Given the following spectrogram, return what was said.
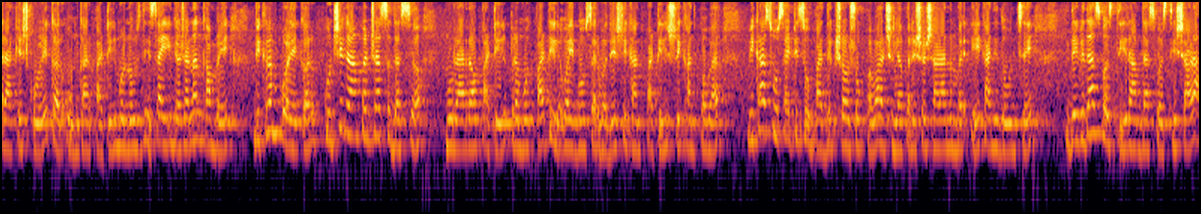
राकेश कोळेकर ओमकार पाटील मनोज देसाई गजानन कांबळे विक्रम कोळेकर कुची ग्रामपंचायत सदस्य मुरारराव पाटील प्रमोद पाटील पाटील वैभव सरवदे श्रीकांत पाटील श्रीकांत पवार विकास सोसायटीचे उपाध्यक्ष अशोक पवार जिल्हा परिषद शाळा नंबर एक आणि दोनचे देविदास वस्ती रामदास वस्ती शाळा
